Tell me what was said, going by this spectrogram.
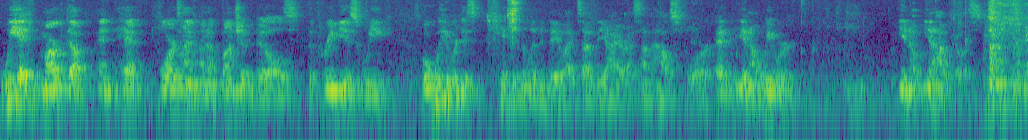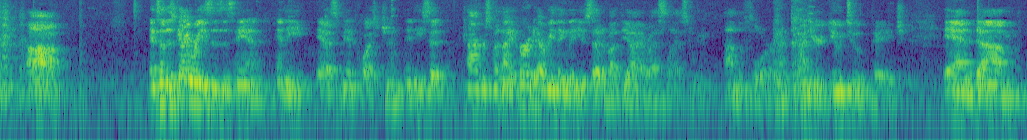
we had marked up and had floor time on a bunch of bills the previous week. Well, we were just kicking the living daylights out of the IRS on the House floor, and you know we were, you know, you know how it goes. Uh, and so this guy raises his hand and he asked me a question, and he said, Congressman, I heard everything that you said about the IRS last week on the floor, on, on your YouTube page. And um,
